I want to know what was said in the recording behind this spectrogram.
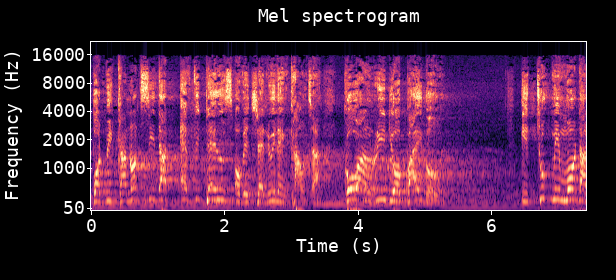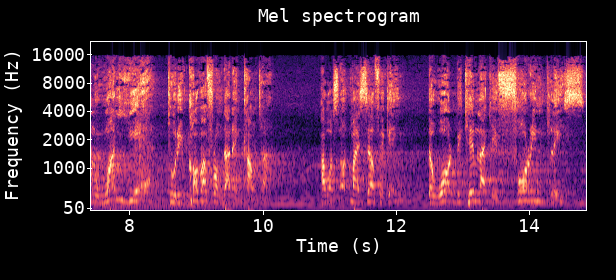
But we cannot see that evidence of a genuine encounter. Go and read your bible. It took me more than one year to recover from that encounter. I was not myself again. The world became like a foreign place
